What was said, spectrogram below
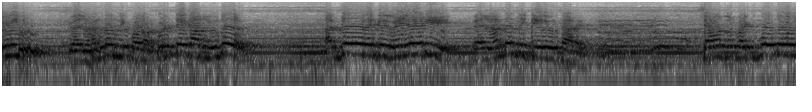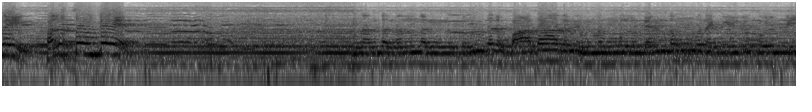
ఏమి? వీళ్ళందరినీ కూడా కొట్టే కాదు ముందు అర్జున దగ్గర వెళ్ళేది వీళ్ళందరినీ జయించాలి. చెమటలు పట్టిపోతూ ఉన్నాయి. కలుస్తూ ఉంటే నంద నందన్ సుందర పాదాల నిందములు గంధమున కీడు కొల్పి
